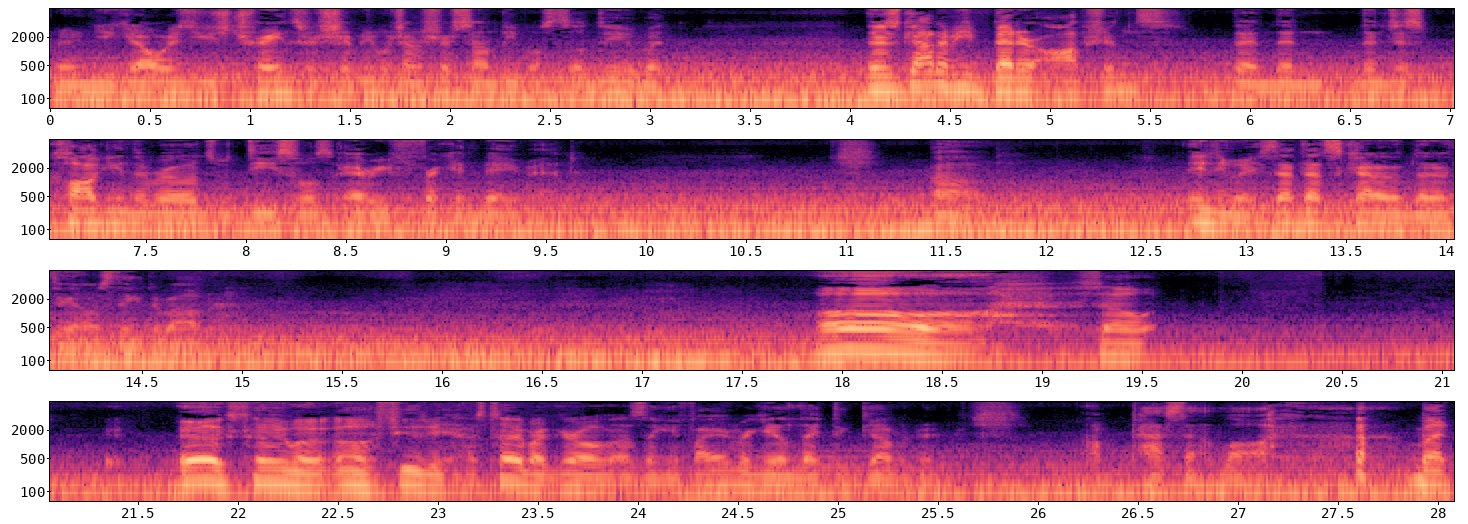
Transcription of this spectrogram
I mean, you could always use trains for shipping, which I'm sure some people still do, but there's got to be better options than than than just clogging the roads with diesels every freaking day, man. Um. Anyways, that that's kind of another thing I was thinking about. Oh, so I was telling my oh excuse me, I was telling my girl I was like, if I ever get elected governor, I'll pass that law. but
